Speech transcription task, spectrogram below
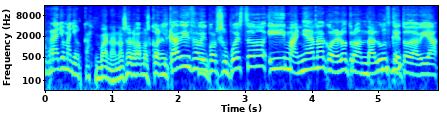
Rayo Mallorca. Bueno, nosotros vamos con el Cádiz hoy, por supuesto, y mañana con el otro andaluz que todavía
